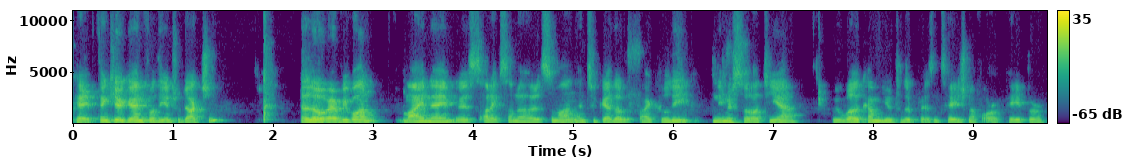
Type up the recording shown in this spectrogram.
Okay, thank you again for the introduction. Hello, everyone. My name is Alexander Hölzemann, and together with my colleague, Nimesh Soratia, we welcome you to the presentation of our paper,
